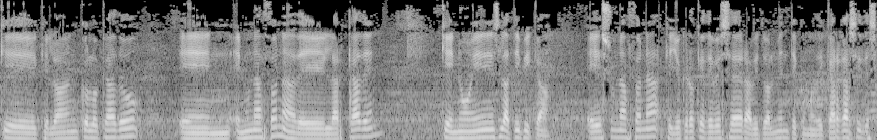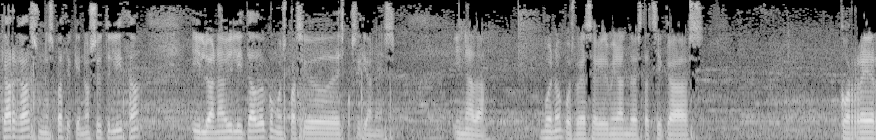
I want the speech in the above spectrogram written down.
que, lo han colocado en, en una zona del Arcaden que no es la típica. Es una zona que yo creo que debe ser habitualmente como de cargas y descargas, un espacio que no se utiliza y lo han habilitado como espacio de exposiciones. Y nada, bueno, pues voy a seguir mirando a estas chicas correr,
